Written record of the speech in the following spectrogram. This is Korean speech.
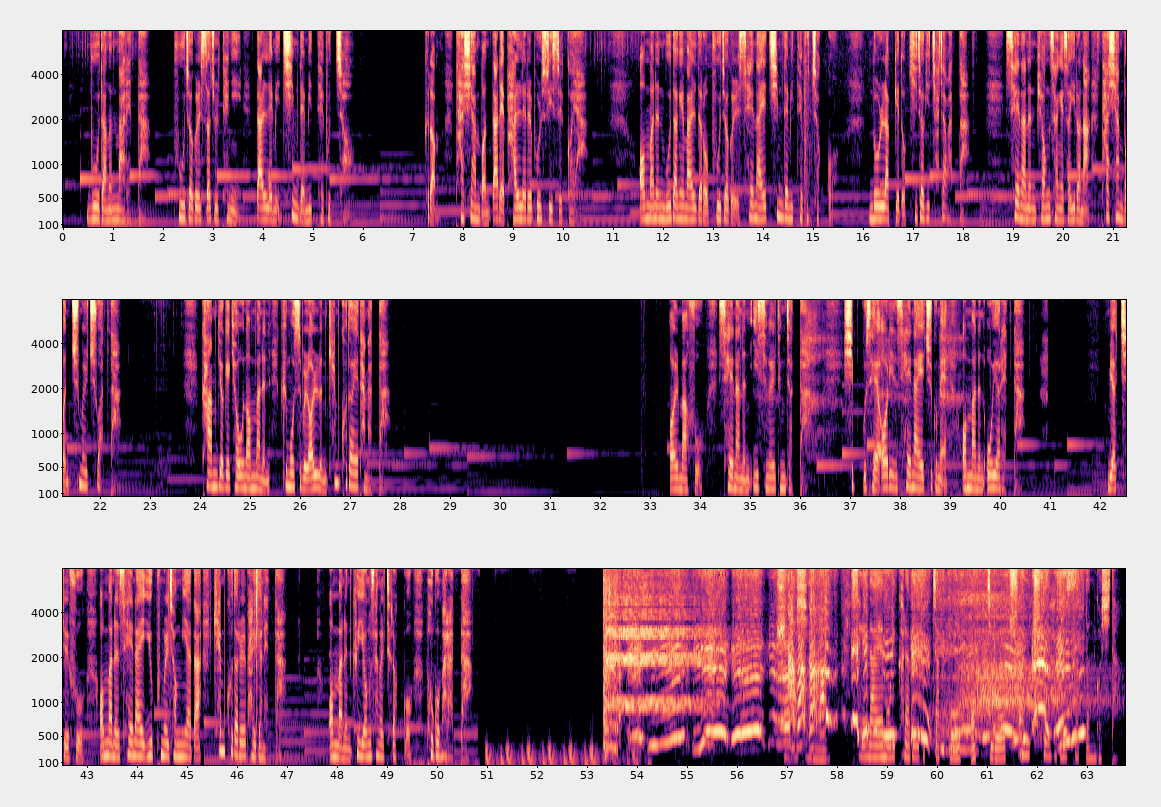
무당은 말했다. 부적을 써줄 테니 딸내미 침대 밑에 붙여. 그럼 다시 한번 딸의 발레를 볼 수 있을 거야. 엄마는 무당의 말대로 부적을 세나의 침대 밑에 붙였고 놀랍게도 기적이 찾아왔다. 세나는 병상에서 일어나 다시 한번 춤을 추었다. 감격에 겨운 엄마는 그 모습을 얼른 캠코더에 담았다. 얼마 후 세나는 이승을 등졌다. 19세 어린 세나의 죽음에 엄마는 오열했다. 며칠 후 엄마는 세나의 유품을 정리하다 캠코더를 발견했다. 엄마는 그 영상을 틀었고 보고 말았다. 세나의 머리카락을 붙잡고 억지로 춤을 추게 하고 있었던 것이다.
